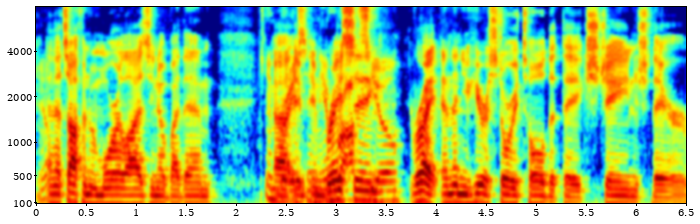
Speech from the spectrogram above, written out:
yep. and that's often memorialized, you know, by them embracing, uh, embracing right. And then you hear a story told that they exchanged their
